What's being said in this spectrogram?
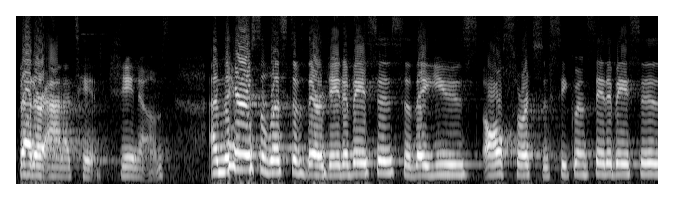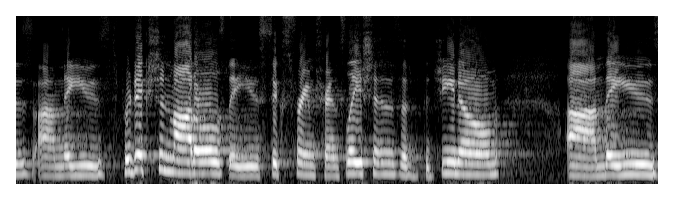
better annotate genomes. And here's the list of their databases. So they use all sorts of sequence databases. Um, they used prediction models. They used six-frame translations of the genome. Um, they use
